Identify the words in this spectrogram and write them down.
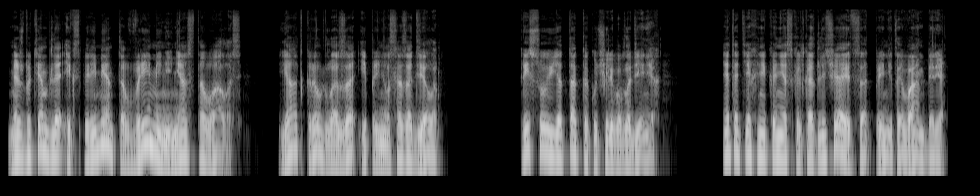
Между тем для эксперимента времени не оставалось. Я открыл глаза и принялся за дело. Рисую я так, как учили во владениях. Эта техника несколько отличается от принятой в Амбере.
